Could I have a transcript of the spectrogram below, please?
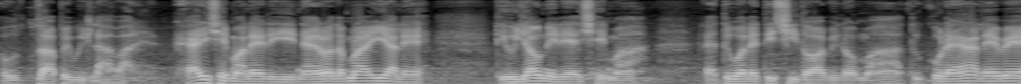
ဟိုဦးစားပေးပြီးလာပါတယ်အဲ့ဒီအချိန်မှာလည်းဒီနိုင်ငံတော်သမ္မတကြီးကလည်းဒီကိုရောက်နေတဲ့အချိန်မှာအဲသူကလည်းသိရှိသွားပြီးတော့မှသူကိုယ်တိုင်ကလည်းပဲ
